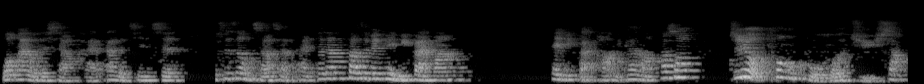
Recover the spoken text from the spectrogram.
我爱我的小孩，爱我的先生，不是这种小小的爱。大家到这边可以明白吗？可以明白。好，你看哦，他说只有痛苦和沮丧，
